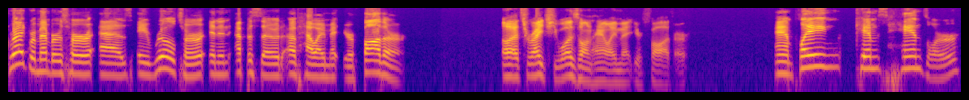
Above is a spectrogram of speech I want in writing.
Greg remembers her as a realtor in an episode of How I Met Your Father. Oh, that's right. She was on How I Met Your Father. And playing Kim's handler,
